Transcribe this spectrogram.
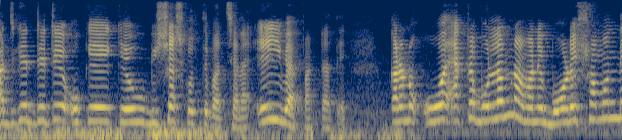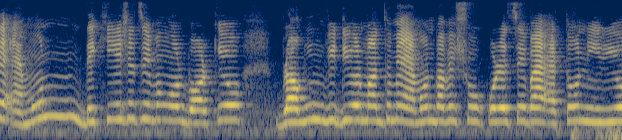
আজকের ডেটে ওকে কেউ বিশ্বাস করতে পারছে না। এই ব্যাপারটাতে। কারণ ও একটা বললাম না মানে বরের সম্বন্ধে এমন দেখিয়ে এসেছে এবং ওর বরকেও ব্লগিং ভিডিওর মাধ্যমে এমনভাবে শো করেছে বা এত নিরীহ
